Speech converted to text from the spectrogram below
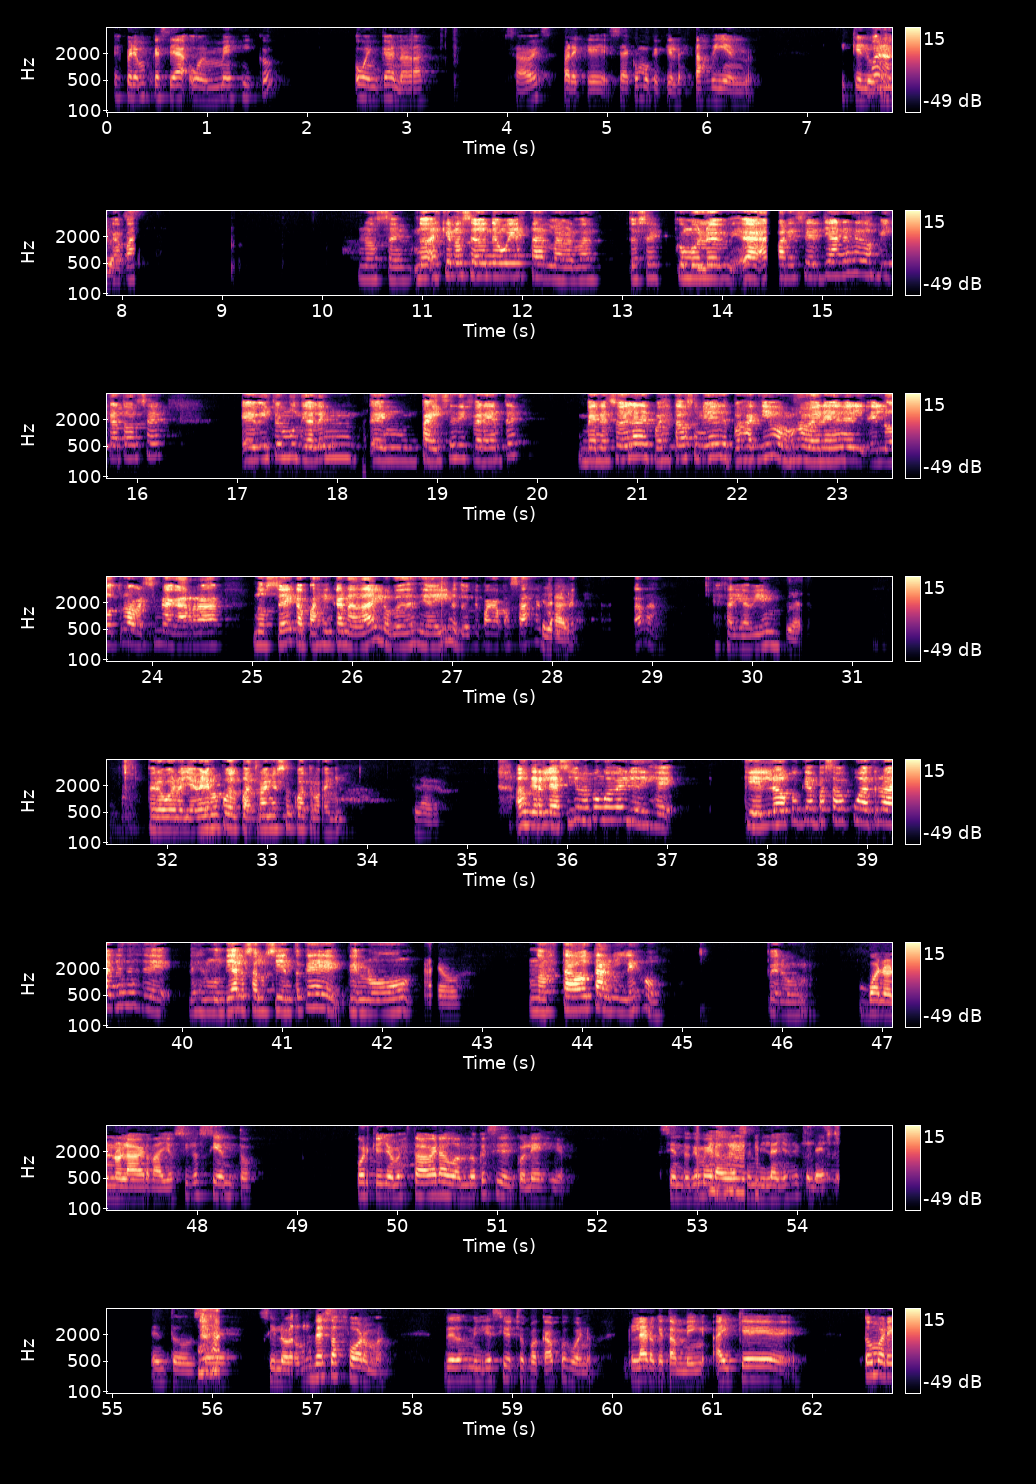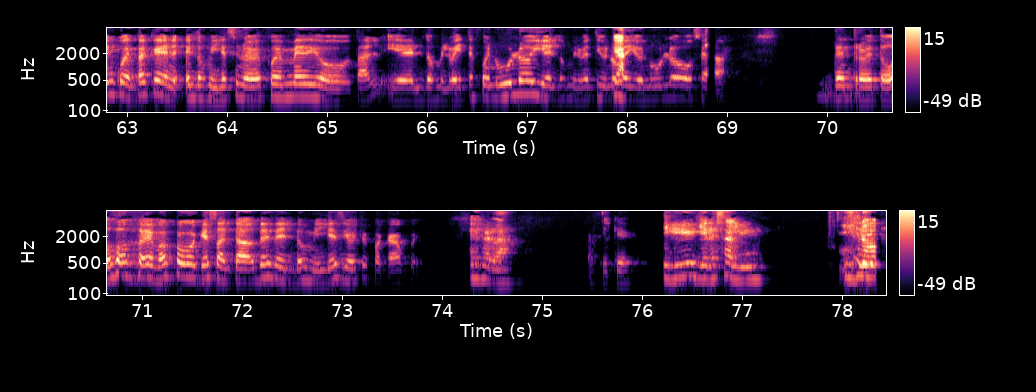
esperemos que sea o en México o en Canadá, ¿sabes? Para que sea como que, que lo estás viendo y que lo Bueno, vivas. capaz. No sé, no, es que no sé dónde voy a estar, la verdad. Entonces, como lo he- al parecer ya desde 2014 he visto el mundial en, en países diferentes, Venezuela, después Estados Unidos y después aquí, vamos a ver en el, el otro, a ver si me agarra, no sé, capaz en Canadá y lo veo desde ahí, no tengo que pagar pasaje, Claro. nada. Estaría bien. Claro. Pero bueno, ya veremos porque cuatro años son cuatro años. Claro. Aunque en realidad si yo me pongo a ver, yo dije, qué loco que han pasado cuatro años desde, desde el mundial, o sea, lo siento que, que no, Claro. no ha estado tan lejos, pero Bueno, no, la verdad, yo sí lo siento. Porque yo me estaba graduando que sí del colegio. Siento que me gradué hace mil años del colegio. Entonces, si lo vemos de esa forma, de 2018 para acá, pues bueno, claro que también hay que tomar en cuenta que el 2019 fue medio tal, y el 2020 fue nulo, y el 2021 Ya. medio nulo, o sea, dentro de todo, hemos como que saltado desde el 2018 para acá, pues. es verdad. Así que... Y que quiere salir. Y no,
